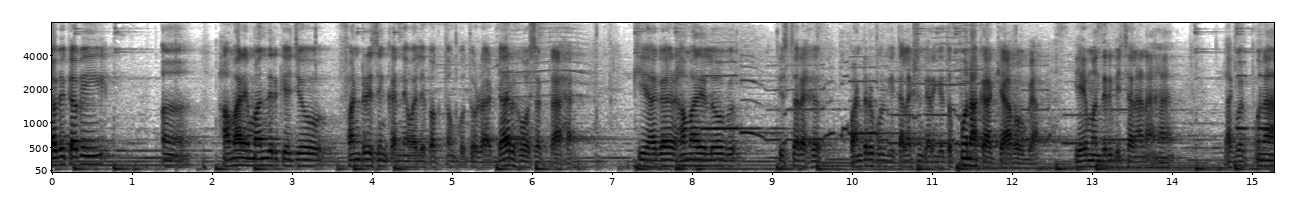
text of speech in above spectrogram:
कभी कभी हमारे मंदिर के जो फंड रेजिंग करने वाले भक्तों को थोड़ा डर हो सकता है कि अगर हमारे लोग इस तरह पंडरपुर की कलेक्शन करेंगे तो पुणे का क्या होगा? ये मंदिर भी चलाना है। लगभग पुणे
